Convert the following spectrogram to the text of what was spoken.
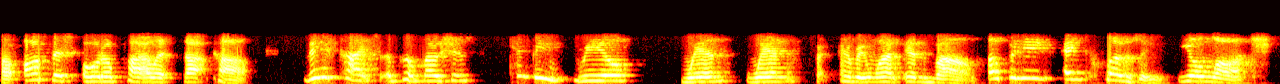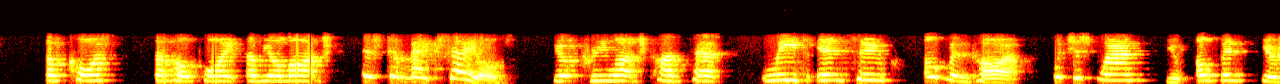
or OfficeAutopilot.com. These types of promotions can be real win win for everyone involved. Opening and closing your launch. Of course, the whole point of your launch is to make sales. Your pre launch content leads into open cart, which is when you open your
